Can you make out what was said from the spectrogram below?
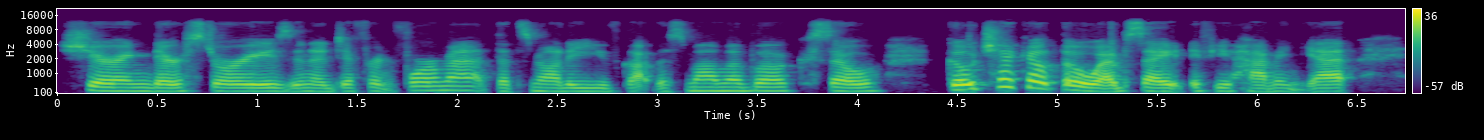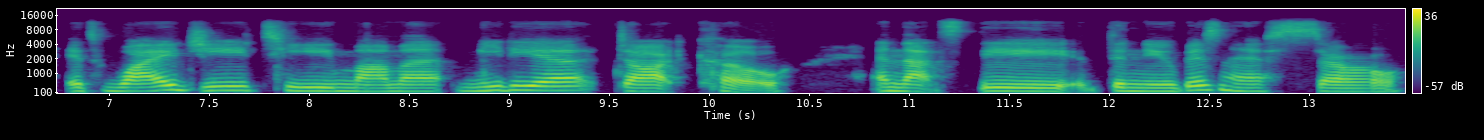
sharing their stories in a different format that's not a You've Got This Mama book. So, go check out the website if you haven't yet. It's ygtmamamedia.co, and that's the, the new business. So,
